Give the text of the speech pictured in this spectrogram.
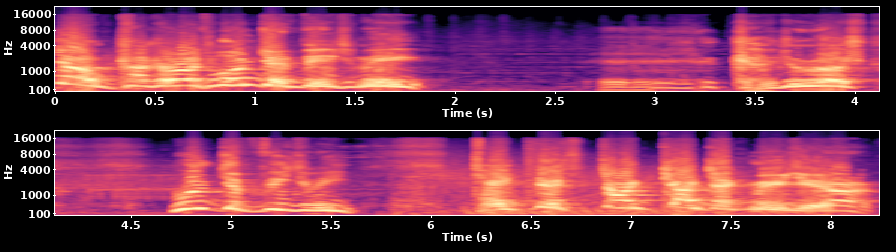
No, Kakarot won't defeat me! Kakarot won't defeat me! Take this gigantic meteor!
